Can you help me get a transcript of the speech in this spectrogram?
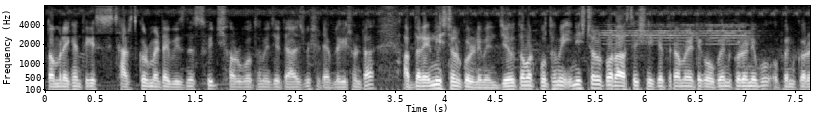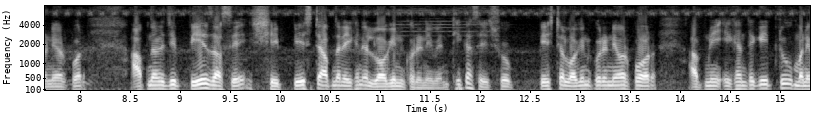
তো আমরা এখান থেকে সার্চ করব মেটা বিজনেস সুইট সর্বপ্রথমে যেটা আসবে সেটা অ্যাপ্লিকেশনটা আপনারা ইনস্টল করে নেবেন। যেহেতু আমার প্রথমে ইনস্টল করা আছে, সেক্ষেত্রে আমরা এটাকে ওপেন করে নেব। ওপেন করে নেওয়ার পর আপনার যে পেজ আছে, সেই পেজটা আপনারা এখানে লগ করে নেবেন, ঠিক আছে? সো পেজটা লগ করে নেওয়ার পর আপনি এখান থেকে একটু মানে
